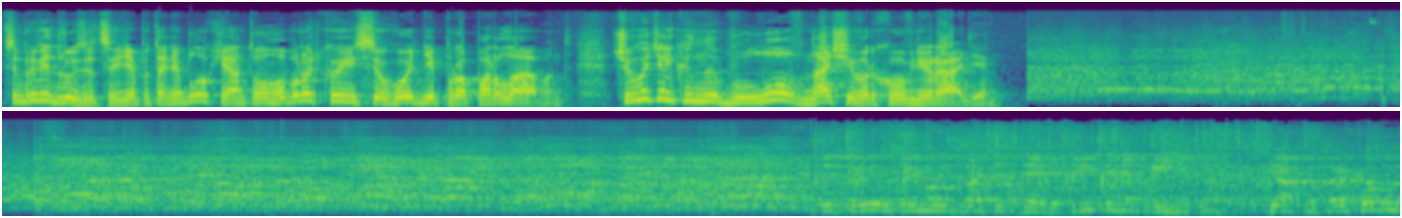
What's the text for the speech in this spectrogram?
Всім привіт, друзі! Це є питання блог, я Антон Голобородько, і сьогодні про парламент. Чого тільки не було в нашій Верховній Раді. Утримались 29. Рішення прийнято. Дякую. Переходимо.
